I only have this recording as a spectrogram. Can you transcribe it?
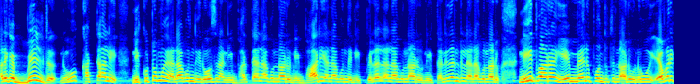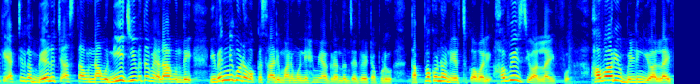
అలాగే బిల్డ్ నువ్వు కట్టాలి నీ కుటుంబం ఎలాగుంది ఈ రోజున నీ భర్త ఎలాగున్నారు? నీ భార్య ఎలాగుంది? నీ పిల్లలు ఎలాగున్నారు? నీ తల్లిదండ్రులు ఎలాగున్నారు? నీ ద్వారా ఏం మేలు పొందుతున్నారు? నువ్వు ఎవరికి యాక్చువల్గా మేలు చేస్తా ఉన్నావు? నీ జీవితం ఎలాగుంది? ఇవన్నీ కూడా ఒక్కసారి మనము నెహమియా గ్రంథం చదివేటప్పుడు తప్పకుండా నేర్చుకోవాలి. How is your life how are you building your life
